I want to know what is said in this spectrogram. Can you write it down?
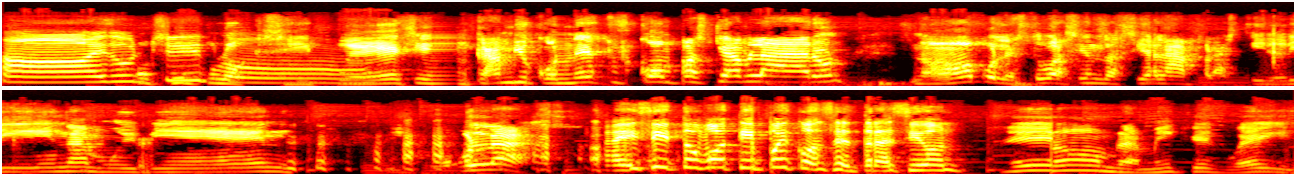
Ay, ejemplo, que sí, pues, y en cambio con estos compas que hablaron, no, pues le estuvo haciendo así a la plastilina, muy bien. Y bolas. Ahí sí tuvo tiempo y concentración. Sí, no, hombre, a mí qué güey.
